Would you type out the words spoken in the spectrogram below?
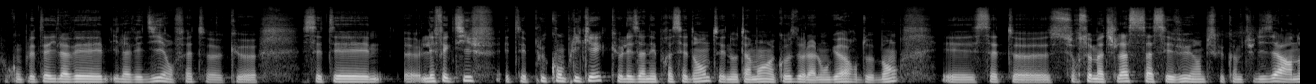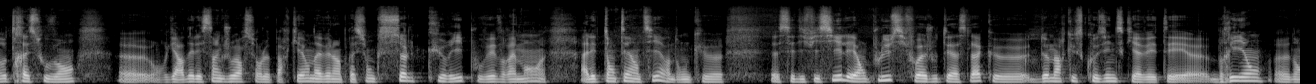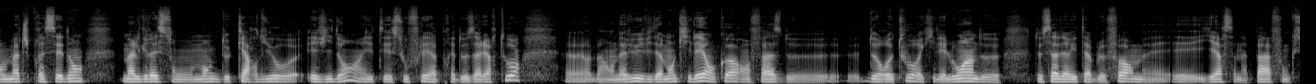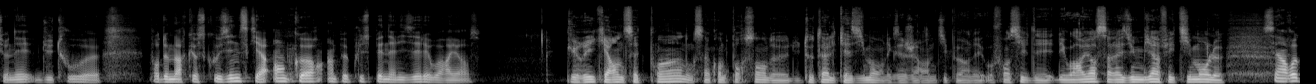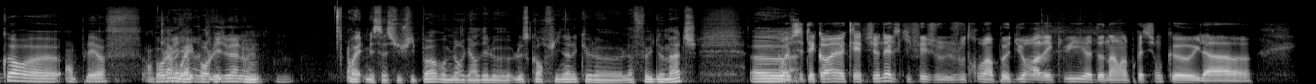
pour compléter, il avait, il avait dit en fait euh, que c'était euh, l'effectif était plus compliqué que les années précédentes et notamment à cause de la longueur de banc. Et cette, euh, sur ce match-là, ça s'est vu, hein, puisque comme tu disais Arnaud, très souvent, on regardait les cinq joueurs sur le parquet, on avait l'impression que seul Curry pouvait vraiment aller tenter un tir. Donc c'est difficile. Et en plus, il faut ajouter à cela que de Marcus Cousins, qui avait été brillant dans le match précédent, malgré son manque de cardio évident, hein, il était essoufflé après deux allers-retours, ben, on a vu évidemment qu'il est encore en phase de, de retour et qu'il est loin de, de, sa véritable forme. Et, hier, ça n'a pas fonctionné du tout euh, pour DeMarcus Cousins, qui a encore un peu plus pénalisé les Warriors. Curry, 47 points, donc 50% du total quasiment, on exagère un petit peu, hein, offensif des, des, Warriors. Ça résume bien effectivement le. C'est un record euh, en playoff en pour lui, pour lui. Mm. Ouais, mais ça suffit pas. Vaut mieux regarder le, score final que la feuille de match. Euh... C'était quand même exceptionnel, ce qui fait, je, je, vous trouve un peu dur avec lui, euh, donner l'impression qu'il a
